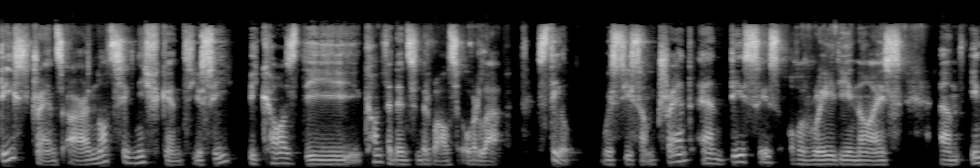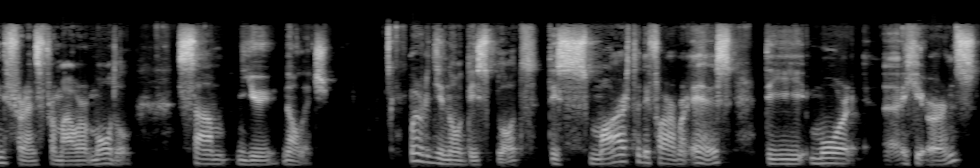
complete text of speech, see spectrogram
these trends are not significant, you see, because the confidence intervals overlap. Still, we see some trend, and this is already nice um, inference from our model, some new knowledge. We already know this plot. The smarter the farmer is, the more uh, he earns.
